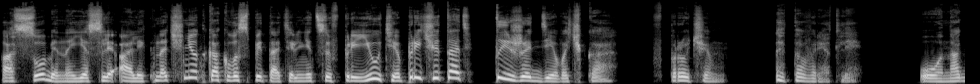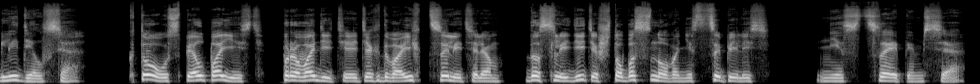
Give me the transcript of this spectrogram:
Особенно, если Алик начнет, как воспитательницы в приюте, причитать «ты же девочка». Впрочем, это вряд ли. Он огляделся. «Кто успел поесть? Проводите этих двоих к целителям. Да следите, чтобы снова не сцепились». «Не сцепимся»,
